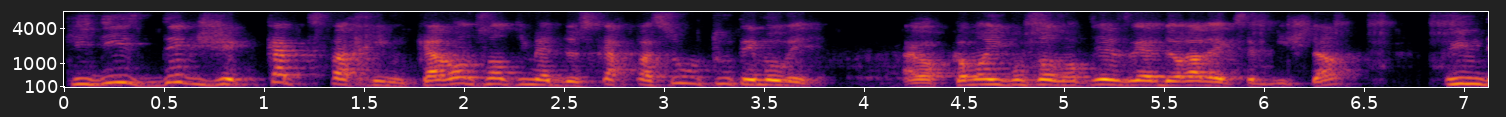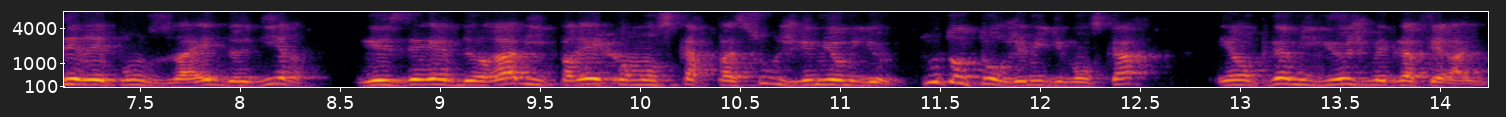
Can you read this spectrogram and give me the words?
qui disent dès que j'ai 4 fachim, 40 cm de scarpassou, tout est mauvais. Alors, comment ils vont s'en sortir les élèves de Rab avec cette Mishnah Une des réponses va être de dire les élèves de Rab, il paraît que mon scarpassou, je l'ai mis au milieu. Tout autour, j'ai mis du bon scar et en plein milieu, je mets de la ferraille.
